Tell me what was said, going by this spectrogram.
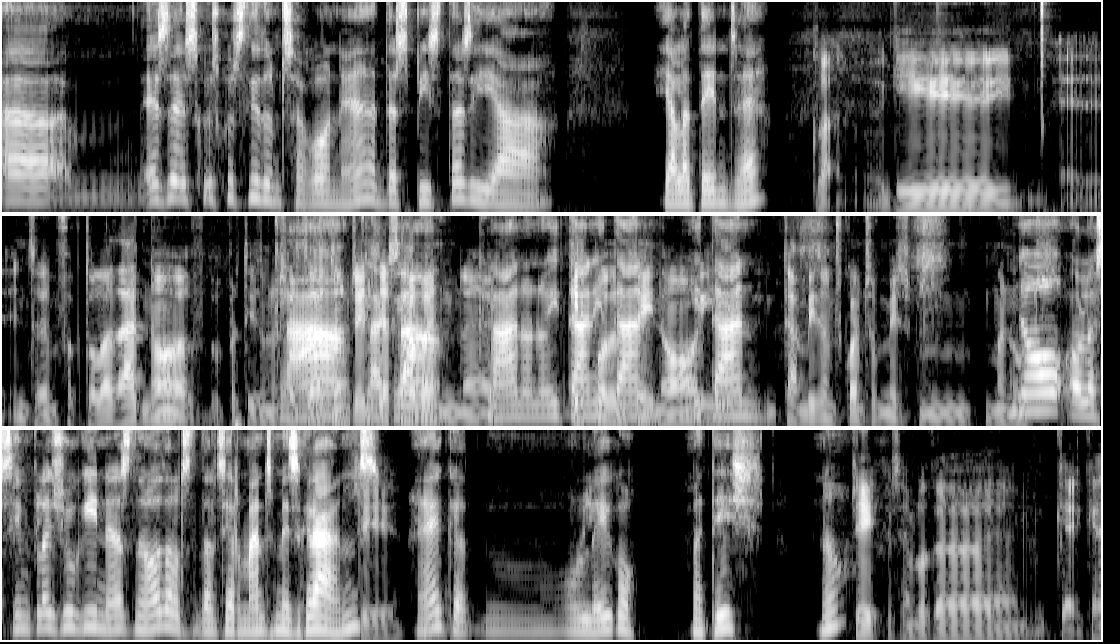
eh, és, és, és qüestió d'un segon, eh? Et despistes i ja, ja la tens, eh? Clar, aquí eh, ens en factor l'edat, no? A partir d'una certa Clar, edat, doncs ells clar, ja clar. saben eh, Clar, no, no, i què tant, i poden tant, fer i no, i tant. en canvi, doncs, quan són més menuts... No, o les simples joguines no? dels, dels germans més grans, Sí. eh? que, mm, un Lego mateix, no? Sí, que sembla que, que, que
